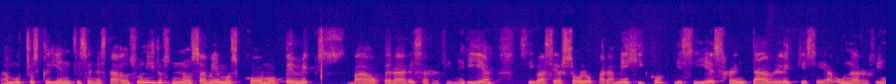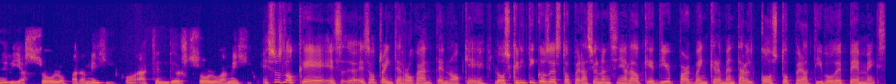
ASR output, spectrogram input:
a muchos clientes en Estados Unidos. No sabemos cómo Pemex va a operar esa refinería, si va a ser solo para México y si es rentable que sea una refinería solo para México, atender solo a México. Eso es lo que es, es otra interrogante, ¿no? Que los críticos de esta operación han señalado que Deer Park va a incrementar el costo operativo de Pemex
